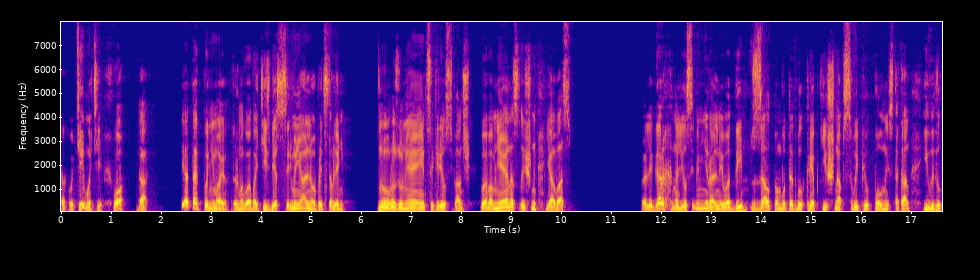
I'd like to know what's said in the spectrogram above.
Как вот Тимати? О, да. Я так понимаю, тоже могу обойтись без церемониального представления. Ну, разумеется, Кирилл Степанович, вы обо мне наслышаны, я вас. Олигарх налил себе минеральной воды, залпом, будто это был крепкий шнапс, выпил полный стакан и выдал.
